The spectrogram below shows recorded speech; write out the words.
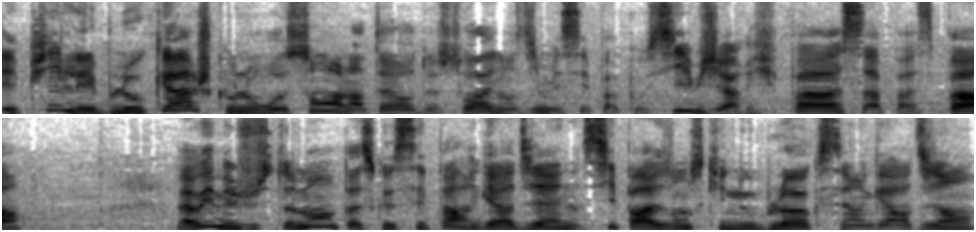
et puis les blocages que l'on ressent à l'intérieur de soi, et on se dit mais c'est pas possible, j'y arrive pas, ça passe pas. Bah oui, mais justement, parce que c'est par gardienne. Si par exemple ce qui nous bloque, c'est un gardien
